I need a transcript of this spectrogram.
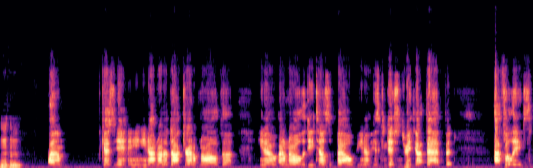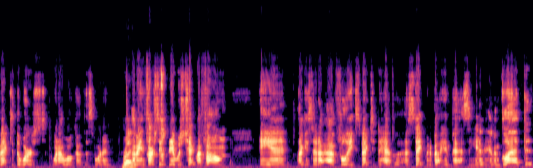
Mm-hmm. Um, because eh, eh, you know I'm not a doctor. I don't know all the, you know, I don't know all the details about you know his conditions or anything like that. But I fully expected the worst when I woke up this morning. Right. I mean, first thing I did was check my phone, and like I said, I, I fully expected to have a, a statement about him passing, and, and I'm glad that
